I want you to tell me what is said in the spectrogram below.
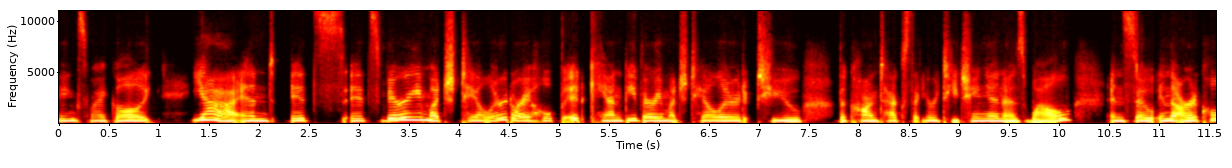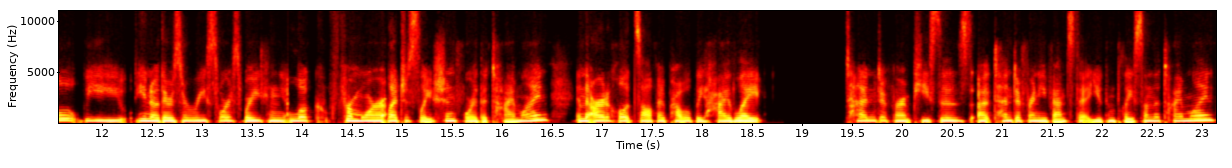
Thanks, Michael. Yeah, and it's it's very much tailored or I hope it can be very much tailored to the context that you're teaching in as well. And so in the article, we, you know, there's a resource where you can look for more legislation for the timeline. In the article itself, I probably highlight 10 different pieces, uh, 10 different events that you can place on the timeline.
